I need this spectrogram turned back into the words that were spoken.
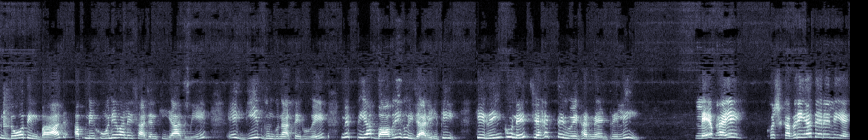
दो दिन बाद अपने होने वाले साजन की याद में एक गीत गुनगुनाते हुए मैं पिया बावरी हुई जा रही थी कि रिंकू ने चहकते हुए घर में एंट्री ली। ले भाई खुशखबरी है तेरे लिए।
